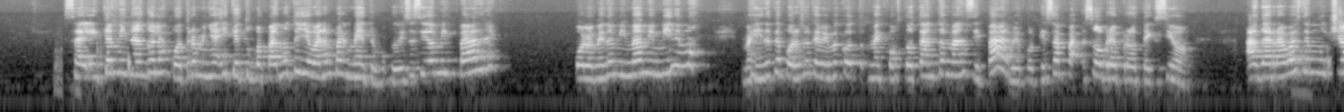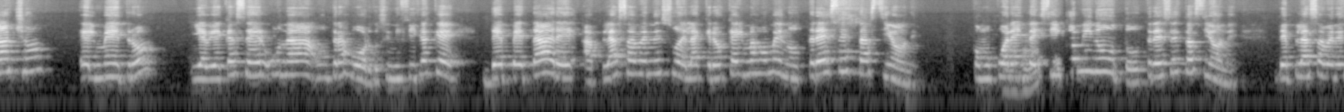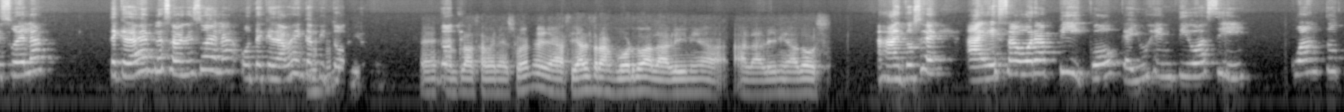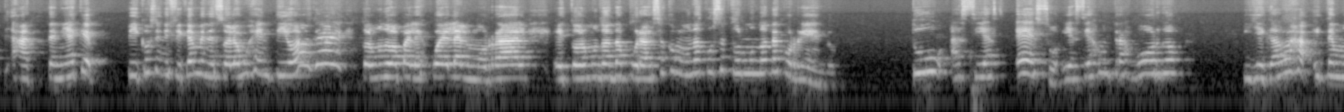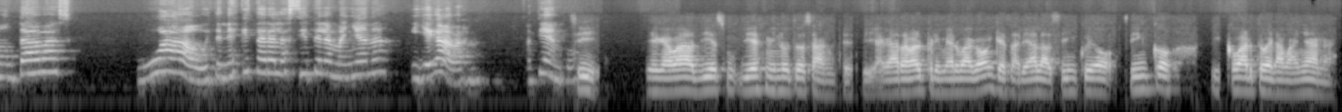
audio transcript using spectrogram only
Salir caminando a las 4 de la mañana y que tu papá no te llevaran para el metro, porque hubiese sido mis padres, por lo menos mi mami mínimo. Imagínate por eso que a mí me costó, tanto emanciparme, porque esa sobreprotección. Agarraba a este muchacho el metro y había que hacer una, un transbordo. Significa que de Petare a Plaza Venezuela creo que hay más o menos tres estaciones como 45 minutos, tres estaciones de Plaza Venezuela. ¿Te quedabas en Plaza Venezuela o te quedabas en Capitolio? en, Plaza Venezuela y hacía el transbordo a la línea a la línea 2. Ajá, entonces a esa hora pico, que hay un gentío así, ¿cuánto tenía que pico significa en Venezuela un gentío, todo el mundo va para la escuela, el morral, eh, todo el mundo anda apurado, eso es como una cosa, todo el mundo anda corriendo. Tú hacías eso y hacías un transbordo y llegabas y te montabas, wow, y tenías que estar a las 7 de la mañana y llegabas a tiempo. Sí, llegaba 10, minutos antes y agarraba el primer vagón que salía a las 5 y, y cuarto de la mañana.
